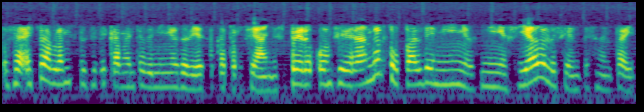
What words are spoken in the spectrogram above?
o sea, estoy hablando específicamente de niños de 10 a 14 años, pero considerando el total de niños, niñas y adolescentes en el país,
